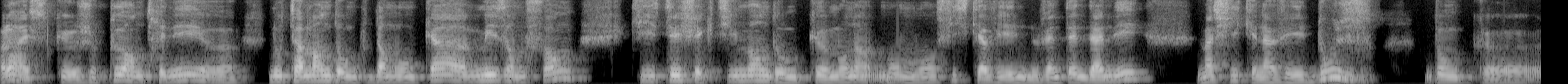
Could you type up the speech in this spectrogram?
voilà, est-ce que je peux entraîner, euh, notamment dans mon cas, mes enfants, qui étaient effectivement donc, mon, mon fils qui avait une vingtaine d'années, ma fille qui en avait 12, donc euh,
